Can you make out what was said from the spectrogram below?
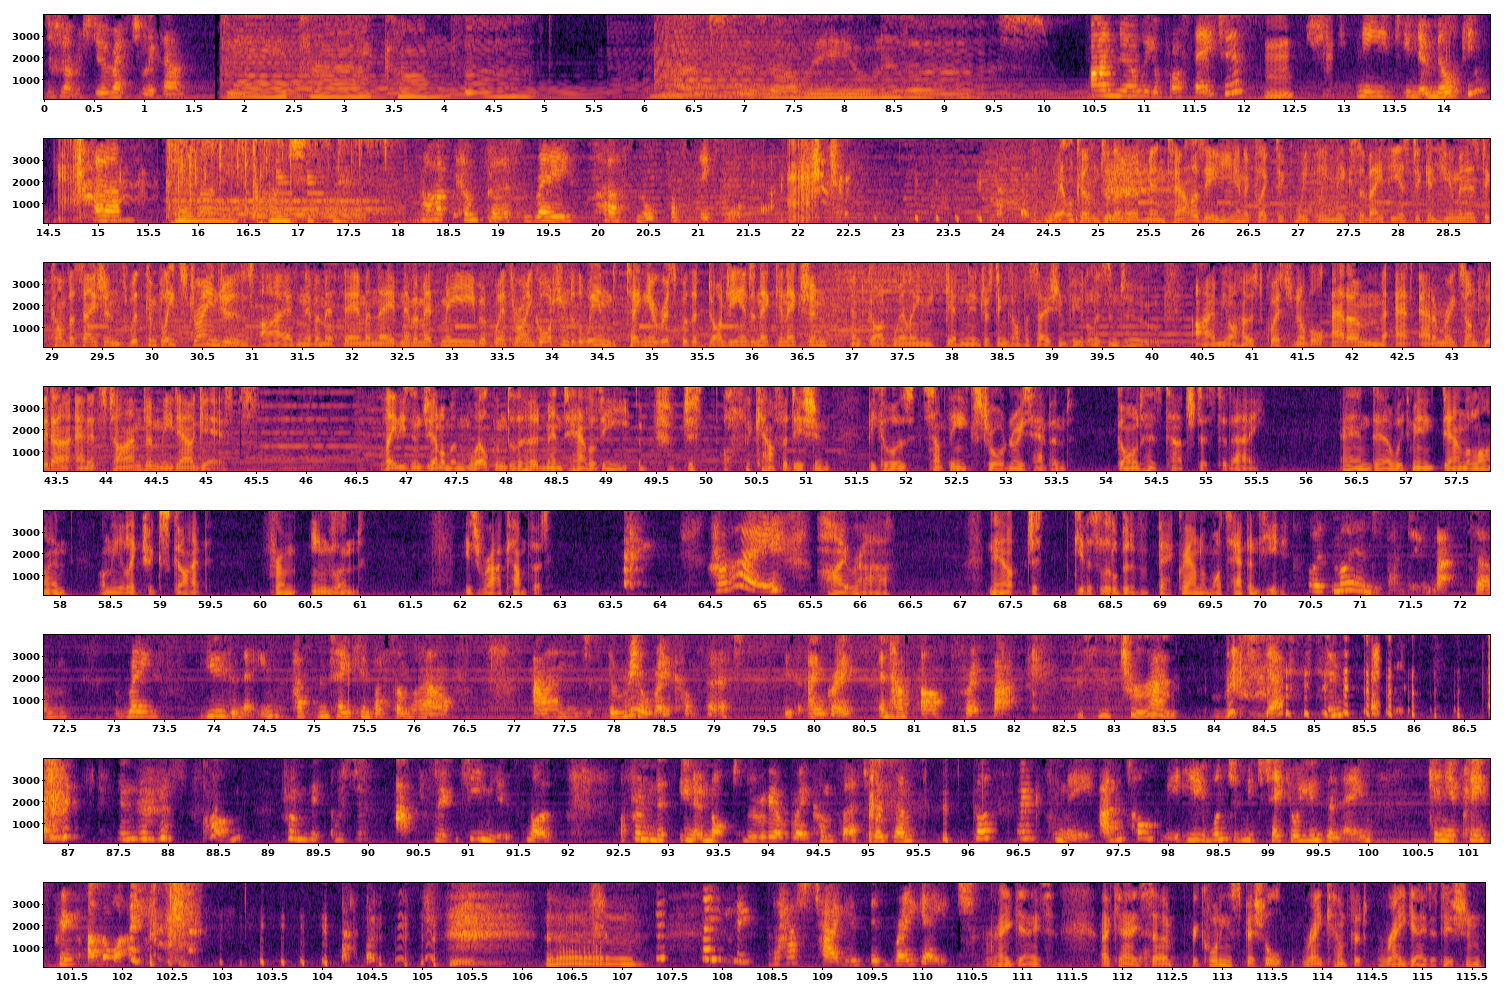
Did you want me to do a rectal exam? Deeper comfort, masters of the universe. I know where your prostate is. Should it need, you know, milking? Um, Colonic consciousness. Ra Comfort Ray's personal prostate milker. Welcome to the Herd Mentality, an eclectic weekly mix of atheistic and humanistic conversations with complete strangers. I've never met them and they've never met me, but we're throwing caution to the wind, taking a risk with a dodgy internet connection, and God willing, get an interesting conversation for you to listen to. I'm your host, Questionable Adam, at Adam Reeks on Twitter, and it's time to meet our guests. Ladies and gentlemen, welcome to the Herd Mentality, just off the cuff edition, because something extraordinary's happened. God has touched us today. And uh, with me down the line on the electric Skype from England is Ra Comfort. Hi! Hi, Ra. Now, just give us a little bit of a background on what's happened here. Well, it's my understanding that um, Ray's username has been taken by someone else, and the real Ray Comfort is angry and has asked for it back. This is true. And- Yes? In, in the response from the, it was just absolute genius was from this, you know, not the real Ray Comfort, was um, God spoke to me and told me he wanted me to take your username. Can you please prove otherwise? it's amazing. The hashtag is, is Raygate. Raygate. Okay, so recording a special Ray Comfort Raygate edition.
